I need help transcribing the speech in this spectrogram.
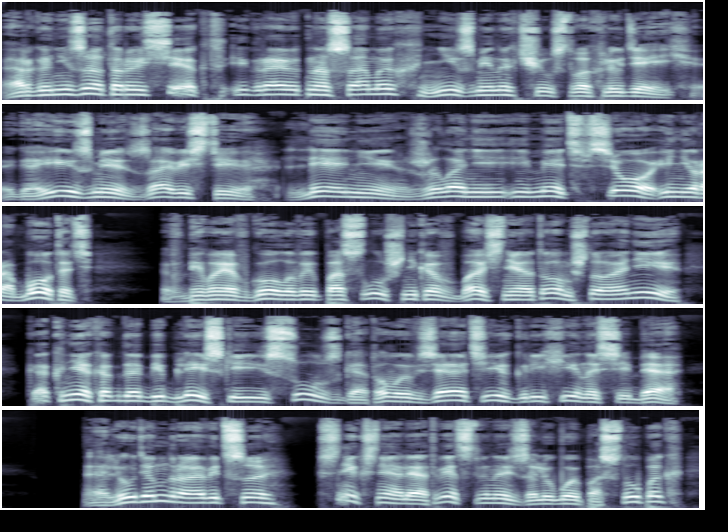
Организаторы сект играют на самых низменных чувствах людей — эгоизме, зависти, лени, желании иметь все и не работать, вбивая в головы послушников басни о том, что они, как некогда библейский Иисус, готовы взять их грехи на себя. А людям нравится, с них сняли ответственность за любой поступок —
